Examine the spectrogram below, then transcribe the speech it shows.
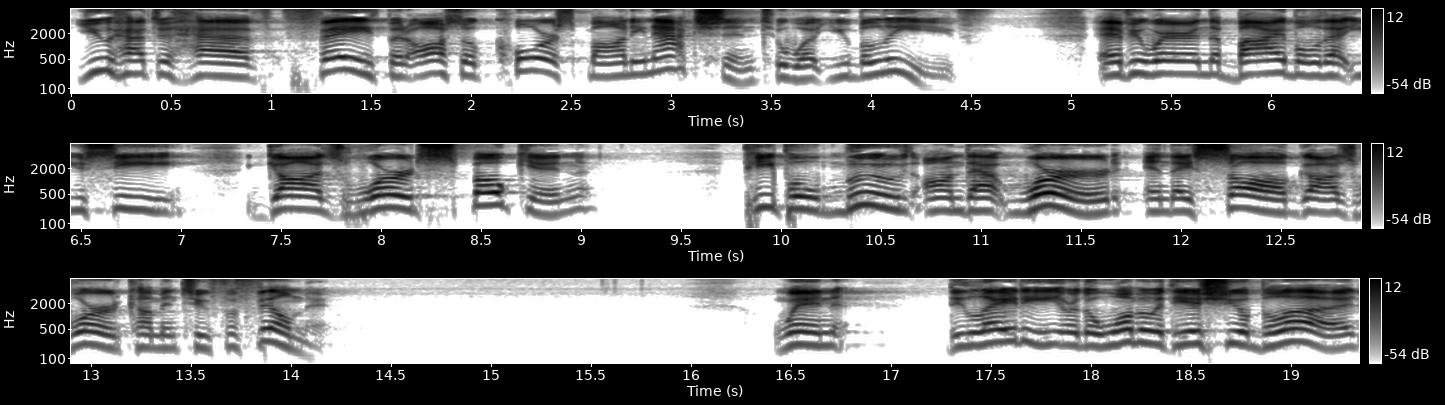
you have to have faith, but also corresponding action to what you believe. Everywhere in the Bible that you see God's word spoken, people moved on that word and they saw God's word come into fulfillment when the lady or the woman with the issue of blood,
